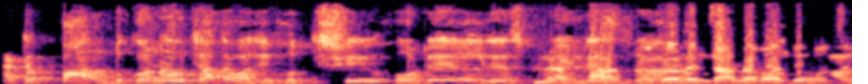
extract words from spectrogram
একটা পান দোকানেও চাঁদাবাজি হচ্ছে হোটেল রেস্টুরেন্ট পান দোকানে চাঁদাবাজি হচ্ছে,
